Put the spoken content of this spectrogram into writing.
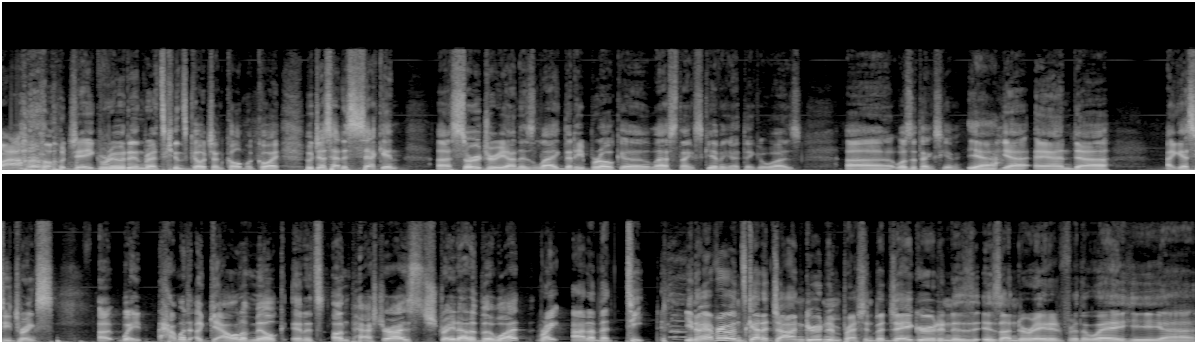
Wow, Jay Gruden, Redskins coach on Colt McCoy, who just had a second uh, surgery on his leg that he broke uh, last Thanksgiving, I think it was. Uh, was it Thanksgiving? Yeah. Yeah, and uh, I guess he drinks Uh, wait, how much? A gallon of milk and it's unpasteurized, straight out of the what? right out of the teat. You know, everyone's got a Jon Gruden impression, but Jay Gruden is is underrated for the way he uh,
